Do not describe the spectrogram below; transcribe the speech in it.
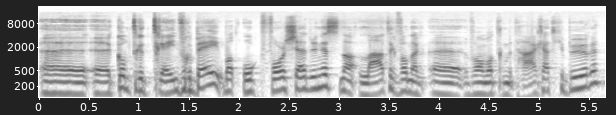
eh, eh, komt er een trein voorbij, wat ook foreshadowing is, naar later van, haar, eh, van wat er met haar gaat gebeuren.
